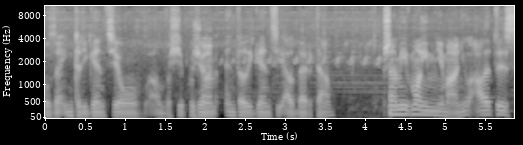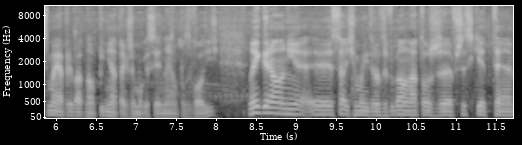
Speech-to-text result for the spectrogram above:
poza inteligencją, a właściwie poziomem inteligencji Alberta. Przynajmniej w moim mniemaniu, ale to jest moja prywatna opinia, także mogę sobie na nią pozwolić. No i generalnie, yy, słuchajcie moi drodzy, wygląda na to, że wszystkie te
